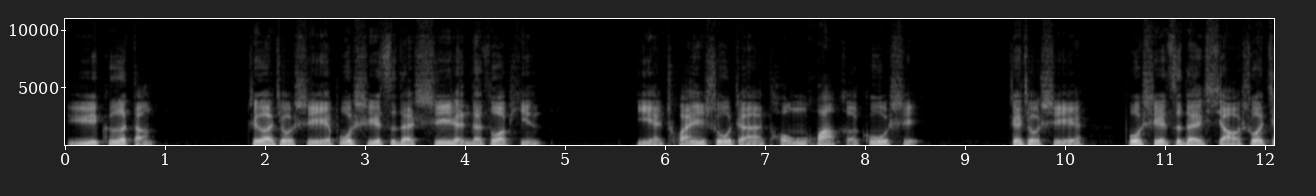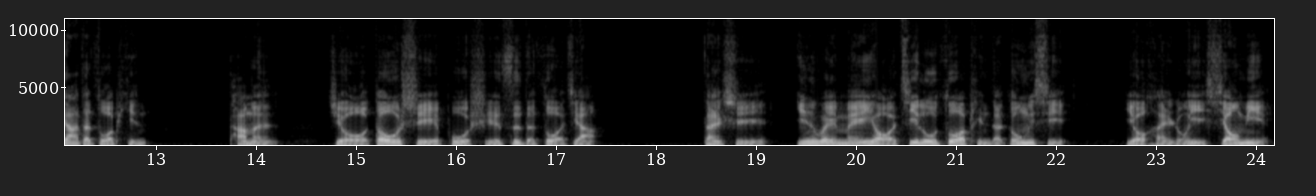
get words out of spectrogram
渔歌等，这就是不识字的诗人的作品，也传述着童话和故事。这就是不识字的小说家的作品，他们就都是不识字的作家，但是。因为没有记录作品的东西，又很容易消灭，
